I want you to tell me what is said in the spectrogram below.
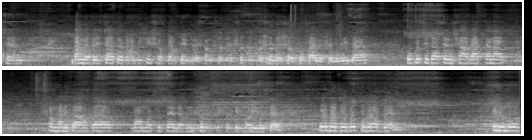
আছেন বাংলাদেশ জাতীয়তাবাদী কৃষক দল কেন্দ্রীয় সংসদের সুযোগ্য সদস্য তোফাইল হোসেন রিজা উপস্থিত আছেন শাহবাগ থানার সম্মানিত আহ্বায়ক মোহাম্মদ হোসেন এবং সদস্য সচিব মনির হোসেন। এ পর্যায়ে বক্তব্য রাখবেন তৃণমূল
